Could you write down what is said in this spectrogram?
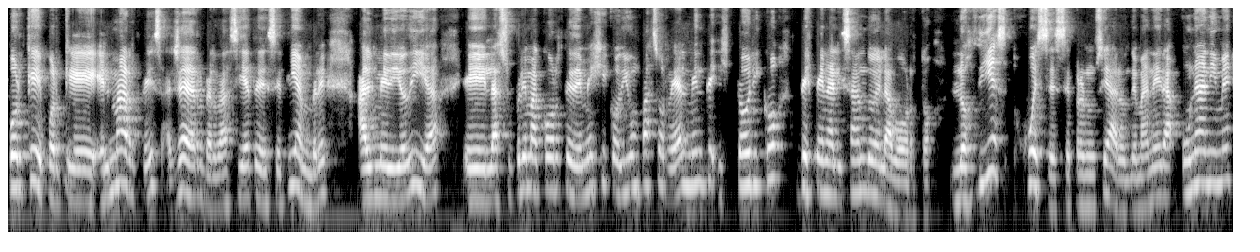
¿Por qué? Porque el martes, ayer, ¿verdad? 7 de septiembre, al mediodía, eh, la Suprema Corte de México dio un paso realmente histórico despenalizando el aborto. Los 10 jueces se pronunciaron de manera unánime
